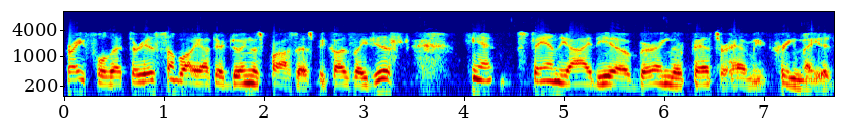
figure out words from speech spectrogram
grateful that there is somebody out there doing this process because they just can't stand the idea of burying their pets or having it cremated.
